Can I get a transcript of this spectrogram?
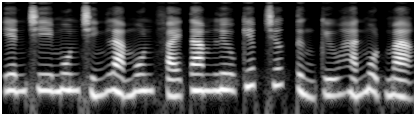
Yên Chi môn chính là môn phái tam lưu kiếp trước từng cứu hắn một mạng,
